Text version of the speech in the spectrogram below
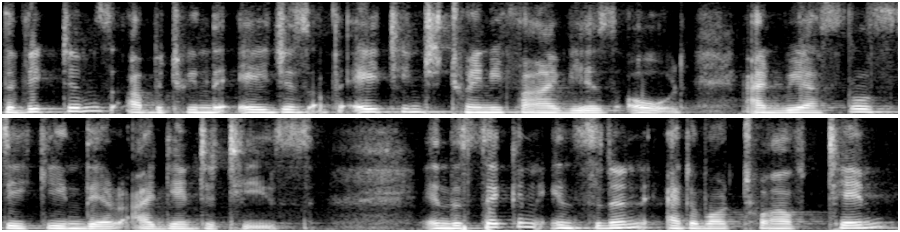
The victims are between the ages of 18 to 25 years old, and we are still seeking their identities. In the second incident at about 12:10,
